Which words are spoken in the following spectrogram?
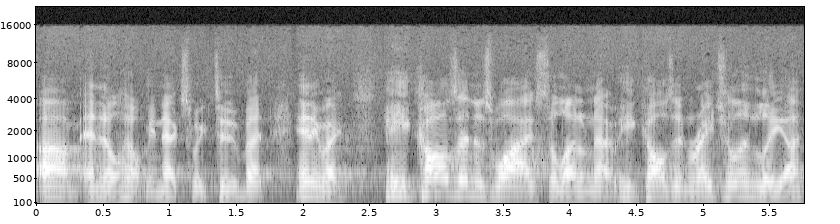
Um, and it'll help me next week too. But anyway, he calls in his wives to let them know. He calls in Rachel and Leah,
